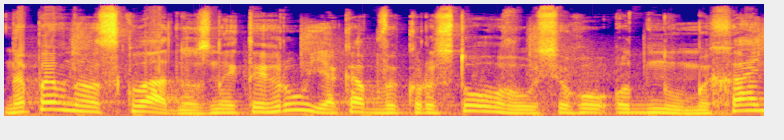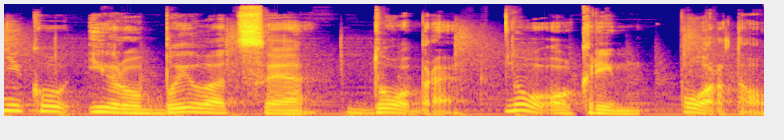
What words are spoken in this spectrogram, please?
Напевно, складно знайти гру, яка б використовувала усього одну механіку і робила це добре. Ну окрім Portal.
